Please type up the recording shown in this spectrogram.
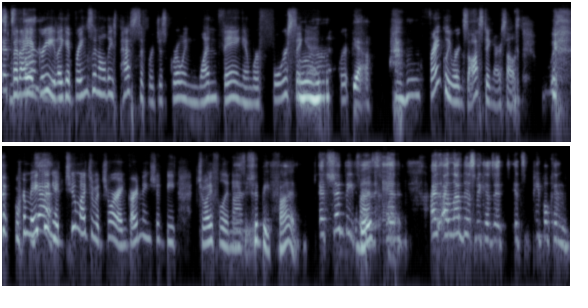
it's but fun. i agree like it brings in all these pests if we're just growing one thing and we're forcing mm-hmm. it we're, yeah mm-hmm. frankly we're exhausting ourselves we're making yeah. it too much of a chore and gardening should be joyful and easy it should be fun it should be fun, fun. and I, I, love this because it's it's people can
